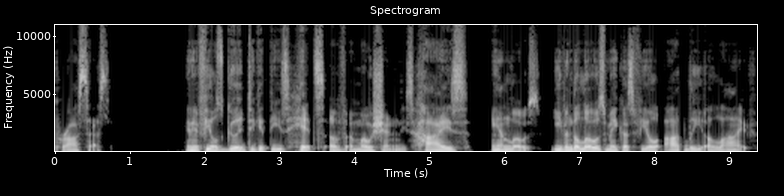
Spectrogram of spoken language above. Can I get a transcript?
process. And it feels good to get these hits of emotion, these highs and lows. Even the lows make us feel oddly alive.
